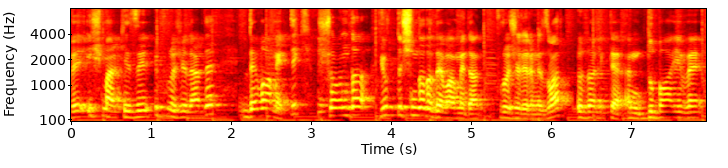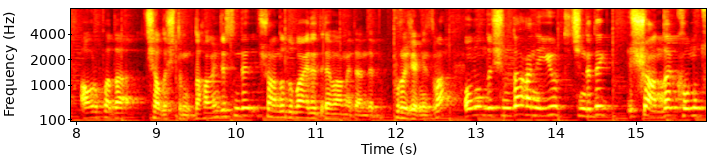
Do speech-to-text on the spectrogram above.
ve iş merkezi projelerde devam ettik. Şu anda yurt dışında da devam eden projelerimiz var. Özellikle hani Dubai ve Avrupa'da çalıştım daha öncesinde. Şu anda Dubai'de devam eden de bir projemiz var. Onun dışında hani yurt içinde de şu anda konut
